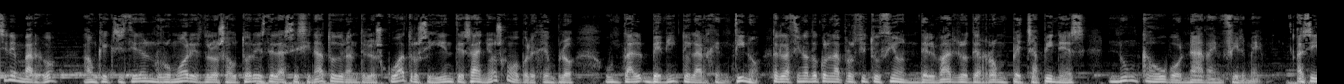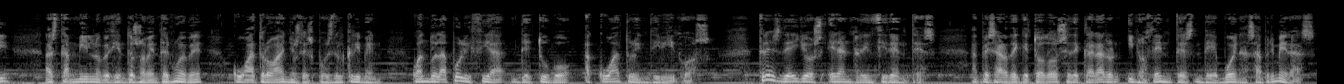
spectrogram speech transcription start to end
Sin embargo, aunque existieran rumores de los autores del asesinato durante los cuatro siguientes años, como por ejemplo un tal Benito el Argentino, relacionado con la prostitución del barrio de Rompechapines, nunca hubo nada en firme. Así, hasta 1999, cuatro años después del crimen, cuando la policía detuvo a cuatro individuos. Tres de ellos eran reincidentes, a pesar de que todos se declararon inocentes de buenas a primeras.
